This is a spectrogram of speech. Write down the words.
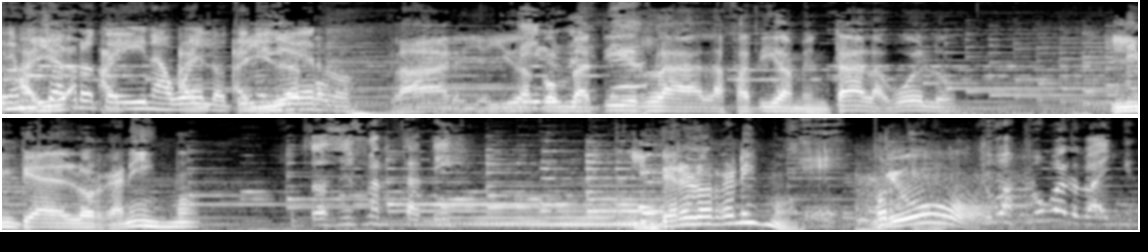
Tiene mucha proteína, abuelo, ay- tiene hierro. claro, y ayuda a combatir la, la fatiga mental, abuelo. Limpia el organismo. Entonces falta a ti. ¿Limpiar el organismo? ¿Por qué? Tú vas poco al baño.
